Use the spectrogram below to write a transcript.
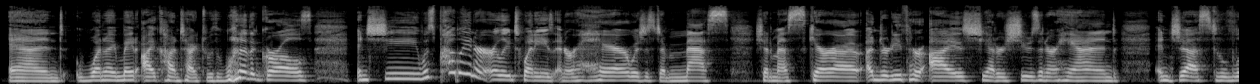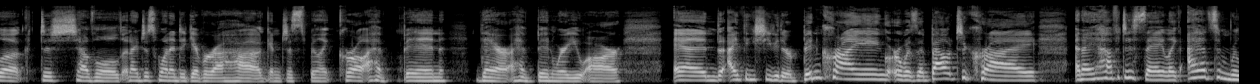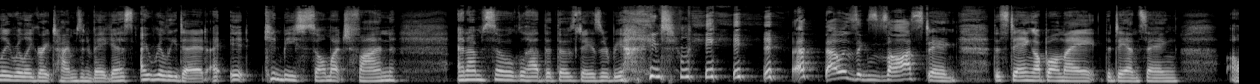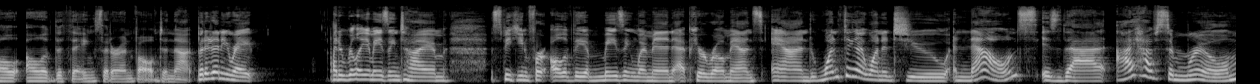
And when I made eye contact with one of the girls, and she was probably in her early 20s, and her hair was just a mess. She had mascara underneath her eyes. She had her shoes in her hand and just looked disheveled. And I just wanted to give her a hug and just be like, girl, I have been there. I have been where you are. And I think she'd either been crying or was about to cry. And I have to say, like, I had some really, really great times in Vegas. I really did. I, it can be so much fun. And I'm so glad that those days are behind me. that was exhausting. The staying up all night, the dancing, all all of the things that are involved in that. But at any rate, had a really amazing time speaking for all of the amazing women at Pure Romance. And one thing I wanted to announce is that I have some room,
